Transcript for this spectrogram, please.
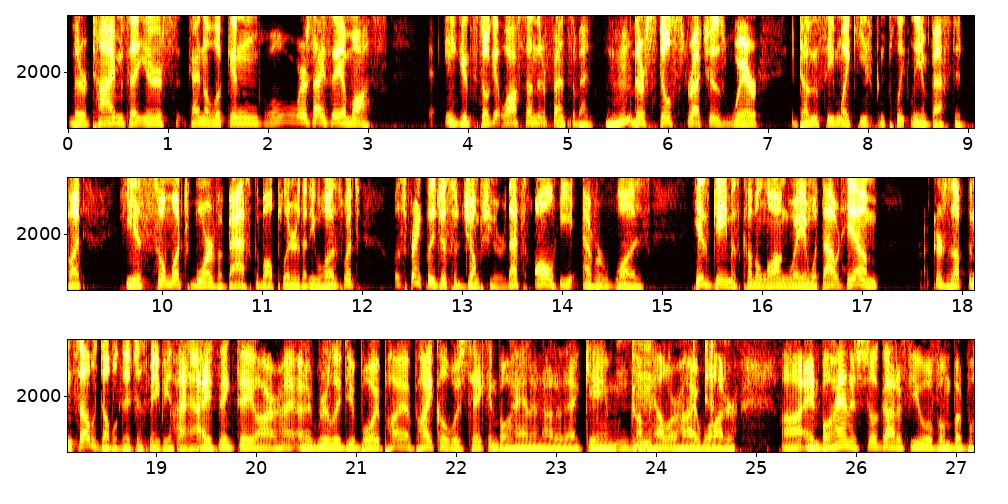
there are times that you're kind of looking, well, where's Isaiah Moss? He could still get lost on the defensive end. Mm-hmm. There's still stretches where it doesn't seem like he's completely invested, but he is so much more of a basketball player than he was, which was frankly just a jump shooter. That's all he ever was. His game has come a long way, and without him, Rutgers up themselves double digits maybe at the half. I, I think they are. I, I really do. Boy, Pikiell was taking Bohannon out of that game Mm-hmm. come hell or high water. Uh, and Bohannon still got a few of them, but boy,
